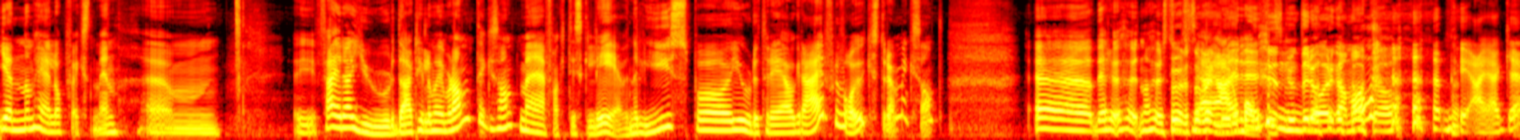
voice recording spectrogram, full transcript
Gjennom hele oppveksten min. Um, feira jul der til og med iblant, ikke sant? med faktisk levende lys på juletreet og greier. For det var jo ikke strøm, ikke sant. Eh, det, nå høres det ut som jeg er 100 år gammel. Det er jeg ikke.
